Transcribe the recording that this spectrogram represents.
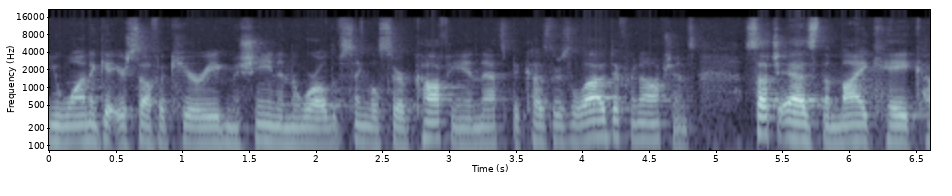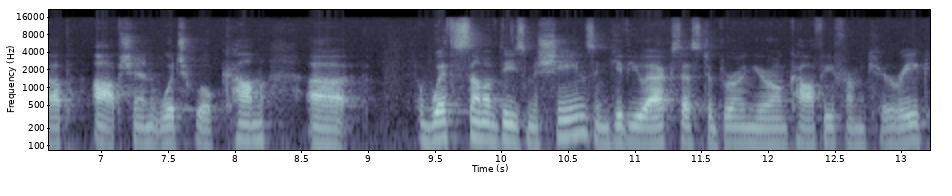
you want to get yourself a Keurig machine in the world of single serve coffee. And that's because there's a lot of different options, such as the My K-Cup option, which will come uh, with some of these machines and give you access to brewing your own coffee from Keurig.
